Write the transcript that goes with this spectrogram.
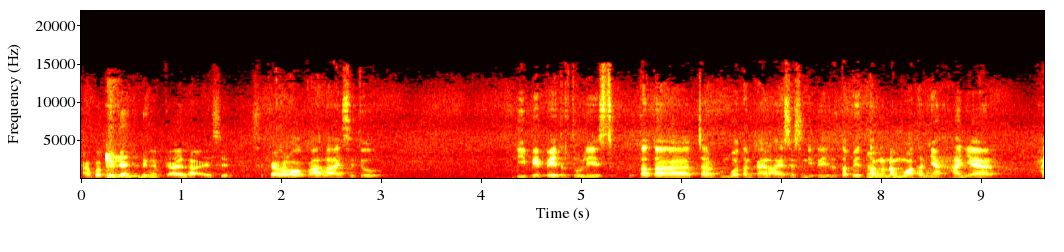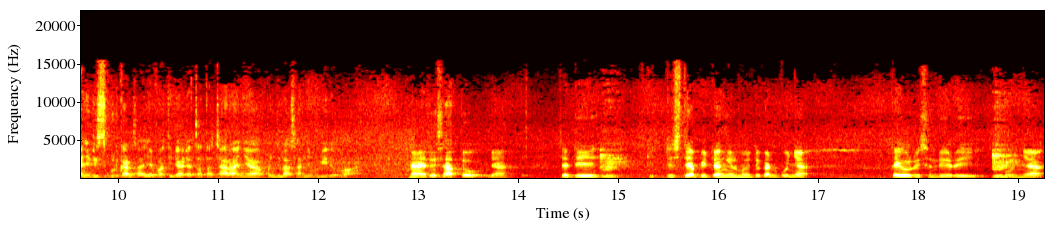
apa bedanya dengan KLHS sekarang? Kalau KLHS itu di PP tertulis tata cara pembuatan KLHS sendiri, tetapi tentang hmm. muatannya hanya hanya disebutkan saja Pak, tidak ada tata caranya, penjelasannya begitu Pak. Nah, itu satu ya. Jadi di setiap bidang ilmu itu kan punya teori sendiri, punya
